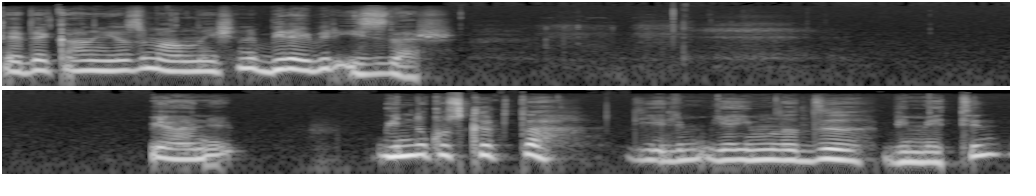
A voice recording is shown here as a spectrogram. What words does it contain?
TDK'nın yazım anlayışını birebir izler. Yani 1940'ta diyelim yayımladığı bir metin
